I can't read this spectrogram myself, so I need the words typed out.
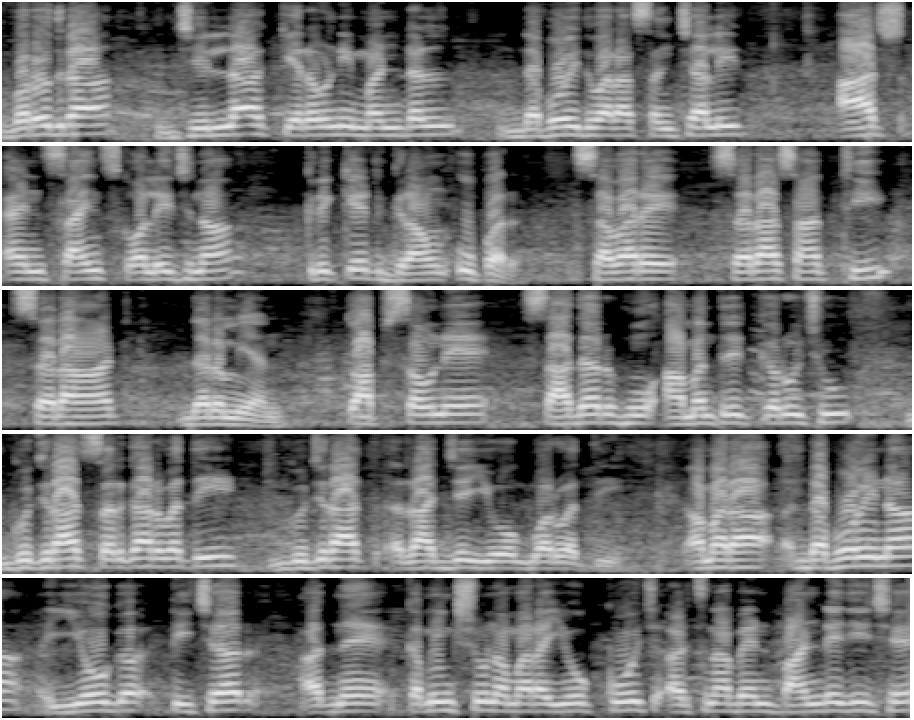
વડોદરા જિલ્લા કેરવણી મંડળ ડભોઈ દ્વારા સંચાલિત આર્ટ્સ એન્ડ સાયન્સ કોલેજના ક્રિકેટ ગ્રાઉન્ડ ઉપર સવારે સરા સાતથી સરા આઠ દરમિયાન. તો આપ સૌને સાદર હું આમંત્રિત કરું છું ગુજરાત સરકાર વતી, ગુજરાત રાજ્ય યોગ બોર્ડ વતી. અમારા ડભોઈના યોગ ટીચર અને કમિંગ સૂન અમારા યોગ કોચ અર્ચનાબેન પાંડેજી છે.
